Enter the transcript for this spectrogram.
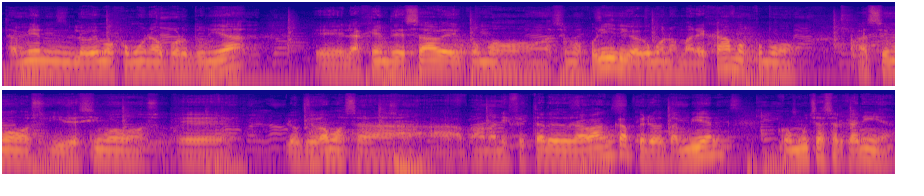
también lo vemos como una oportunidad, Eh, la gente sabe cómo hacemos política, cómo nos manejamos, cómo hacemos y decimos eh, lo que vamos a, a manifestar desde una banca, pero también con mucha cercanía.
